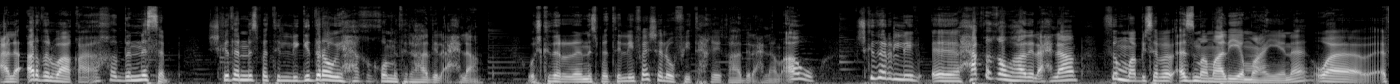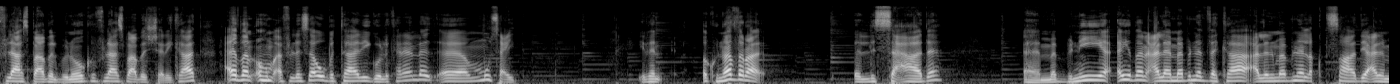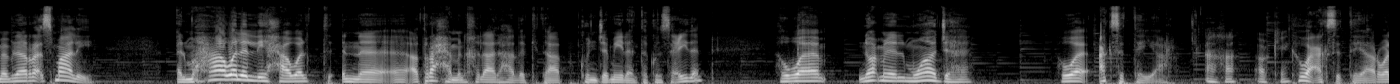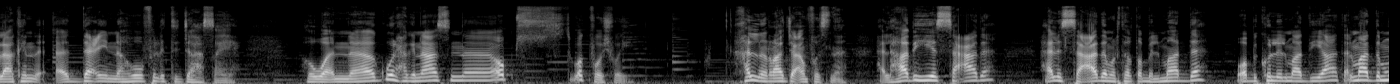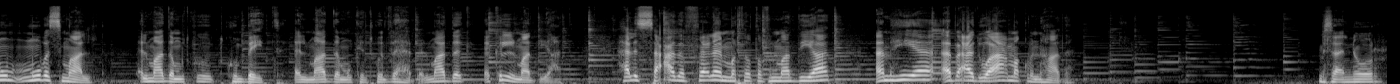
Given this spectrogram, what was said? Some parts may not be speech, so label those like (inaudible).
على أرض الواقع أخذ النسب. إيش كثر نسبة اللي قدروا يحققون مثل هذه الأحلام؟ وإيش كثر نسبة اللي فشلوا في تحقيق هذه الأحلام؟ أو إيش كثر اللي آه، حققوا هذه الأحلام ثم بسبب أزمة مالية معينة وإفلاس بعض البنوك وافلاس بعض الشركات أيضا هم أفلسوا وبالتالي يقول لك أنا آه، مو سعيد. اذا أكو نظرة للسعادة آه، مبنية أيضا على مبنى الذكاء على المبنى الاقتصادي على المبنى الرأسمالي. المحاولة اللي حاولت إن أطرحها من خلال هذا الكتاب كن جميلا تكن سعيدا هو نوع من المواجهة هو عكس التيار. أها أوكي. هو عكس التيار ولكن أدعي إنه في الاتجاه الصحيح. هو إن أقول حق الناس إن أوبس وقفوا شوي. خلينا نراجع أنفسنا. هل هذه هي السعادة؟ هل السعادة مرتبطة بالمادة وبكل الماديات؟ المادة مو مو بس مال. المادة ممكن تكون بيت المادة ممكن تكون ذهب المادة كل الماديات. هل السعادة فعلا مرتبطة في الماديات أم هي أبعد وأعمق من هذا؟ مساء النور.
